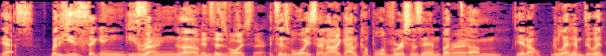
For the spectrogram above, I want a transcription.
Yes. But he's singing he's Right. singing um It's his voice there. it's his voice and I got a couple of verses in, but Right. um you know, we let him do it.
